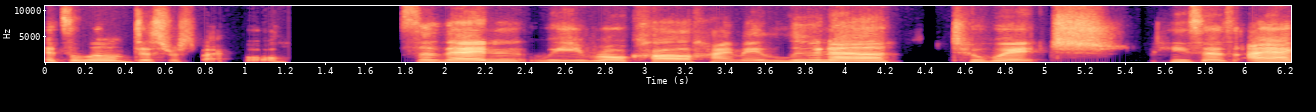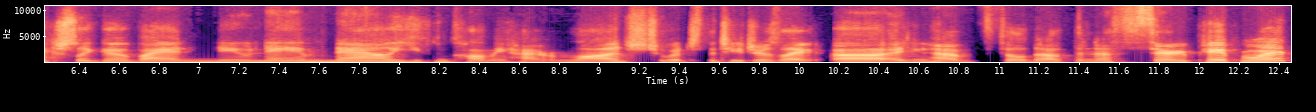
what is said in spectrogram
It's a little disrespectful. So then we roll call Jaime Luna, to which he says, "I actually go by a new name now. You can call me Hiram Lodge." To which the teacher's like, "Uh, and you have filled out the necessary paperwork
